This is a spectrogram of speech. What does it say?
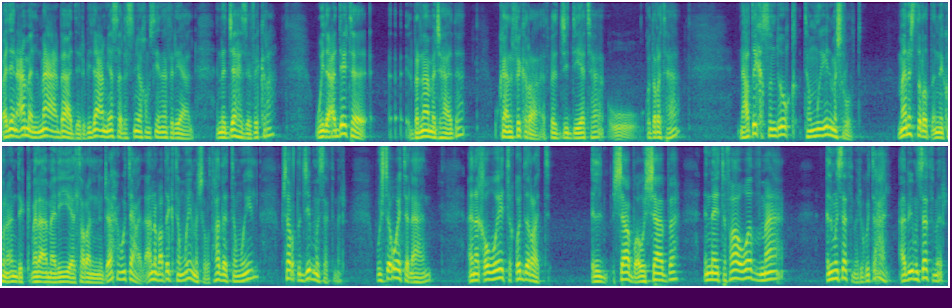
بعدين عمل مع بادر بدعم يصل ل 650 ألف ريال ان تجهز الفكرة وإذا عديت البرنامج هذا وكان الفكرة أثبتت جديتها وقدرتها. نعطيك صندوق تمويل مشروط. ما نشترط أن يكون عندك ملاءه مالية ترى للنجاح وتعال. أنا بعطيك تمويل مشروط. هذا التمويل بشرط تجيب مستثمر. وش سويت الآن؟ أنا قويت قدرة الشاب أو الشابة إنه يتفاوض مع المستثمر. يقول تعال أبي مستثمر.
